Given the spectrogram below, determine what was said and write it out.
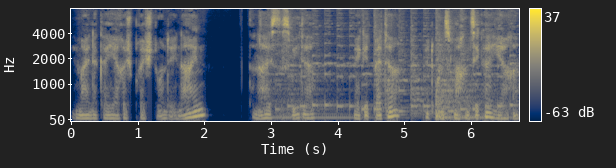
in meine Karrieresprechstunde hinein. Dann heißt es wieder, Make it better, mit uns machen Sie Karriere.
